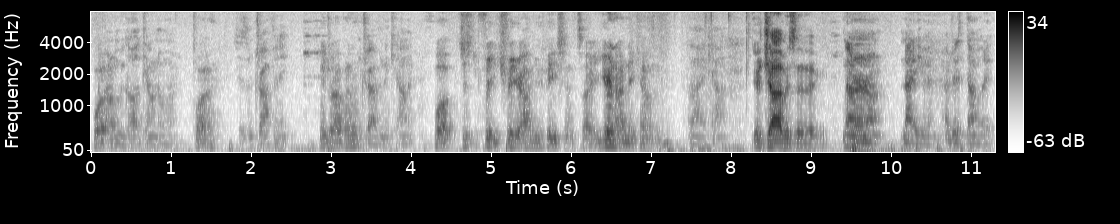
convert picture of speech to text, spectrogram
What? I don't even call it accountant no more. why Just I'm dropping it. you're dropping it. I'm it dropping accountant. well just for, for your occupation sorry you're not an accountant I'm not an accountant. Your job is in it. No, no, no, not even. I'm just done with it.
